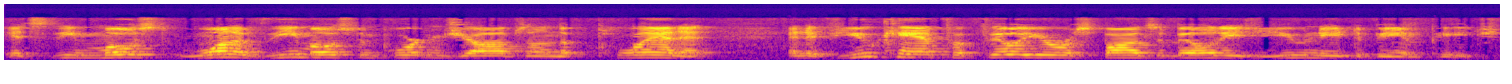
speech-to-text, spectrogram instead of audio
It's the most, one of the most important jobs on the planet. And if you can't fulfill your responsibilities, you need to be impeached.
